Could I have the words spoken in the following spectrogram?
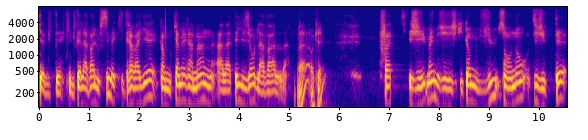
qui, habitait, qui habitait Laval aussi, mais qui travaillait comme caméraman à la télévision de Laval. Ah, OK. Fait j'ai même j'ai comme vu son nom, j'écoutais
